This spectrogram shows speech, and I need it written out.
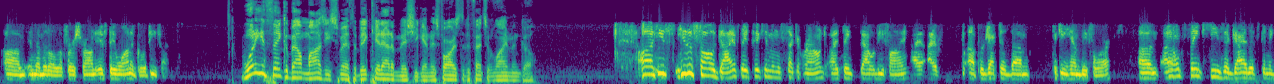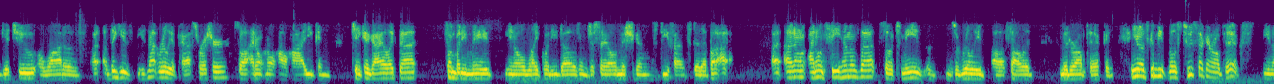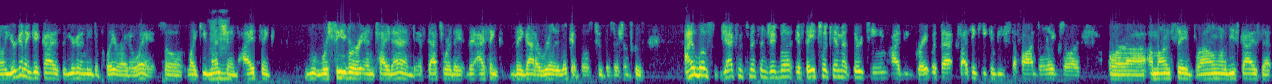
um, in the middle of the first round if they want to go defense. What do you think about Mazi Smith, the big kid out of Michigan, as far as the defensive linemen go? Uh, he's he's a solid guy. If they pick him in the second round, I think that would be fine. I, have uh, projected them picking him before. Um, I don't think he's a guy that's going to get you a lot of. I, I think he's he's not really a pass rusher, so I don't know how high you can take a guy like that. Somebody may you know like what he does and just say, "Oh, Michigan's defense did it," but I I, I don't I don't see him as that. So to me, it's a really uh, solid mid round pick, and you know it's going to be those two second round picks. You know you're going to get guys that you're going to need to play right away. So like you mm-hmm. mentioned, I think receiver and tight end, if that's where they, they I think they got to really look at those two positions because I love Jackson Smith-Njigba. If they took him at 13, I'd be great with that because I think he can be Stefon Diggs or or uh, Amon-Ra Brown, one of these guys that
